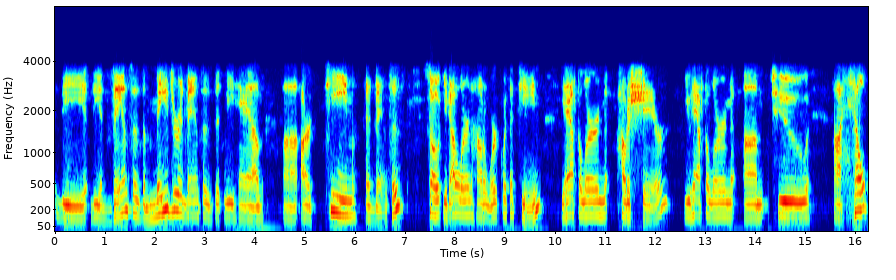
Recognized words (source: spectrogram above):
the the advances, the major advances that we have uh, are team advances. So you got to learn how to work with a team. You have to learn how to share. You have to learn um, to uh, help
